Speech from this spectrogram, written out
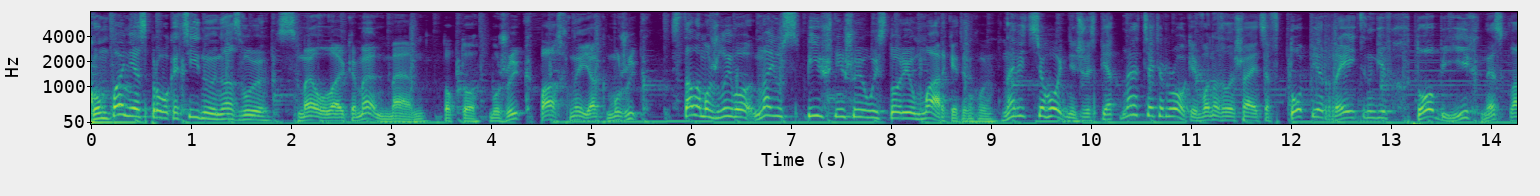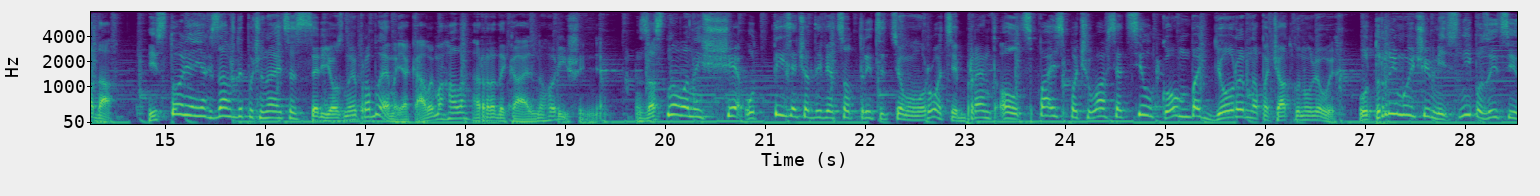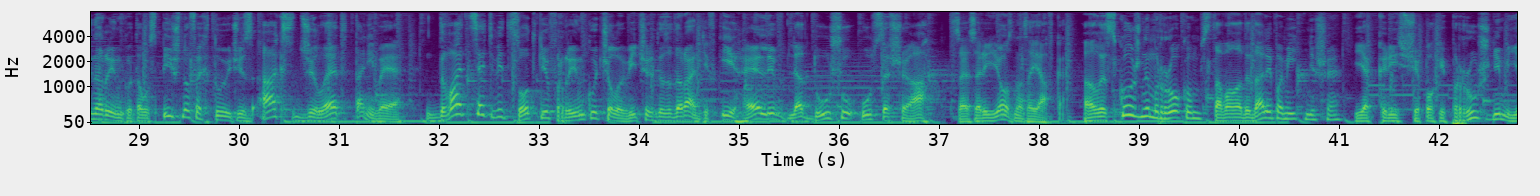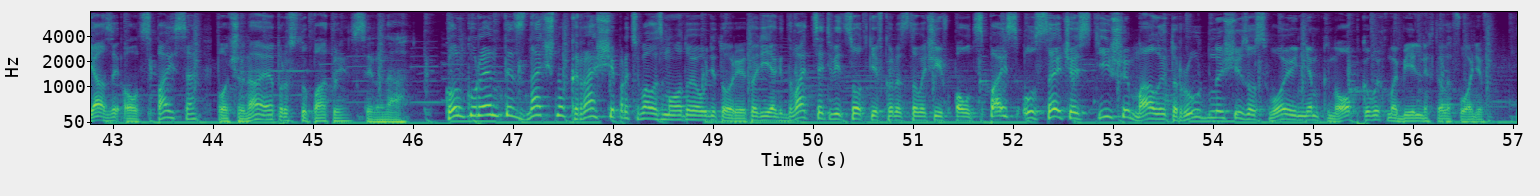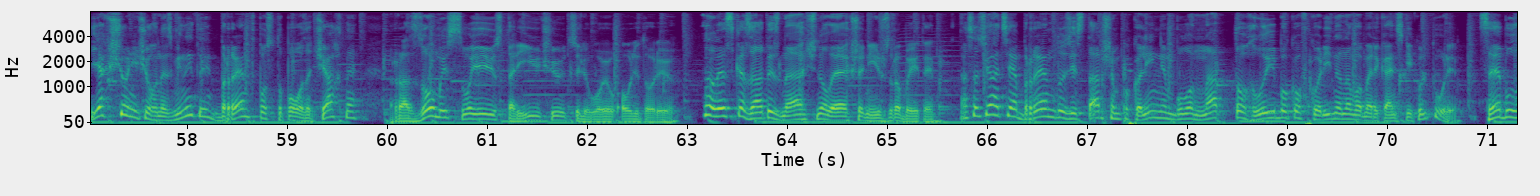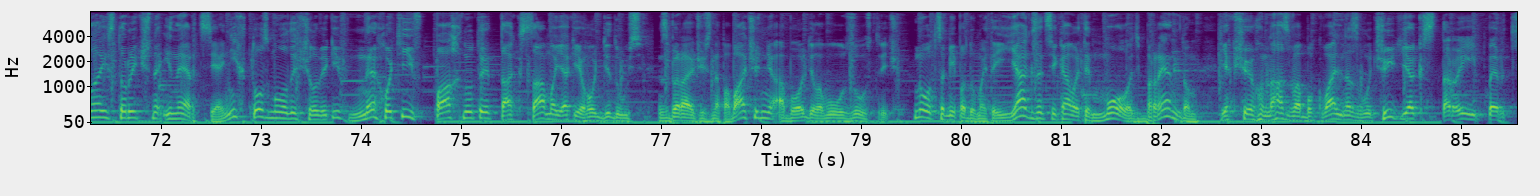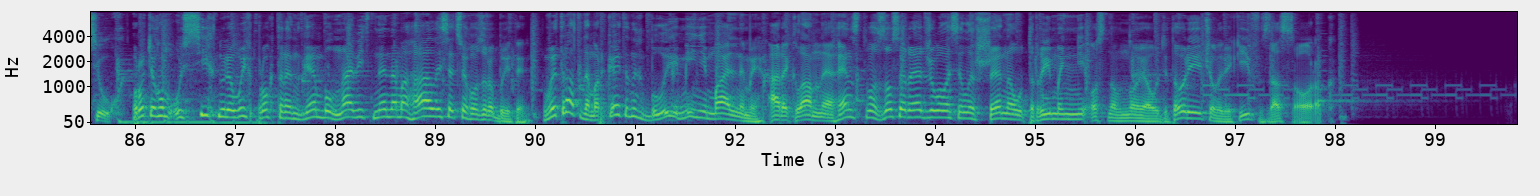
Компанія з провокаційною назвою Smell Like a Man Man, тобто мужик пахне як мужик, стала можливо найуспішнішою в історію маркетингу. Навіть сьогодні, через 15 років, вона залишається в топі рейтингів, хто б їх не складав. Історія, як завжди, починається з серйозної проблеми, яка вимагала радикального рішення. Заснований ще у 1937 році, бренд Old Spice почувався цілком бадьорим на початку нульових, утримуючи міцні позиції на ринку та успішно фехтуючи з Axe, Gillette та Nivea. 20% ринку чоловічих дезодорантів і гелів для душу у США. Це серйозна заявка. Але з кожним роком ставало дедалі помітніше, як крізь ще поки пружні м'язи Old Spice починає проступати сивина. Конкуренти значно краще працювали з молодою аудиторією, тоді як 20% користувачів Old Spice усе частіше мали труднощі з освоєнням кнопкових мобільних телефонів. Якщо нічого не змінити, бренд поступово зачахне разом із своєю старіючою цільовою аудиторією. Але сказати значно легше, ніж зробити. Асоціація бренду зі старшим поколінням було надто глибоко вкорінена в американській культурі. Це була історична інерція. Ніхто з молодих чоловіків не хотів пахнути так само, як його дідусь, збираючись на побачення або ділову зустріч. Ну от самі подумайте, як зацікавити молодь брендом, якщо його назва буквально звучить як старий перцюх. Протягом усіх нульових Procter Gamble навіть не намагалися цього зробити. Витрати на маркетинг були мінімальними, а рекламне агентство зосереджувалося лише на утриманні основної аудиторії чоловіків за 40.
